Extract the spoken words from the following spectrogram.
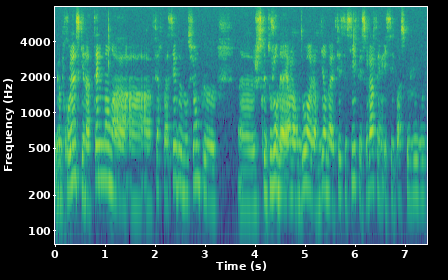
le problème, c'est qu'il y en a tellement à, à, faire passer de notions que euh, je serai toujours derrière leur dos à leur dire bah, fais ceci, fais cela, et c'est pas ce que je veux.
